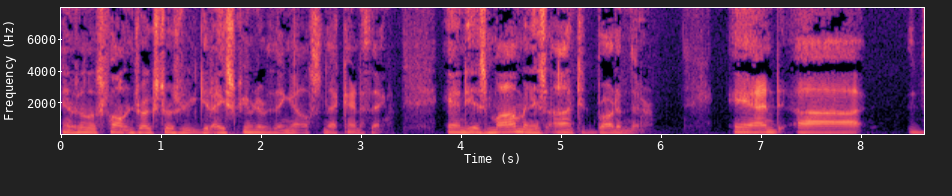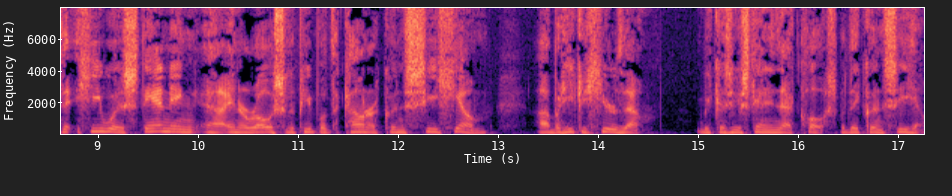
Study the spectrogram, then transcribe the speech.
and it was one of those fountain drugstores where you get ice cream and everything else and that kind of thing. And his mom and his aunt had brought him there, and uh, he was standing uh, in a row so the people at the counter couldn't see him, uh, but he could hear them because he was standing that close, but they couldn't see him.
